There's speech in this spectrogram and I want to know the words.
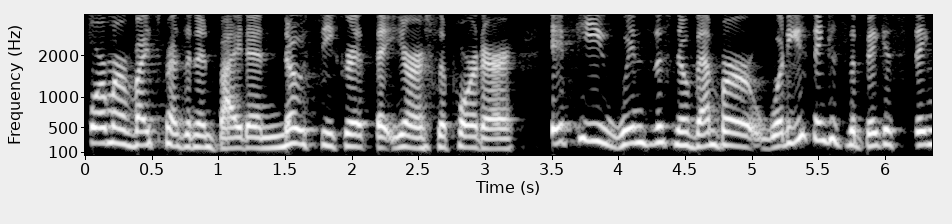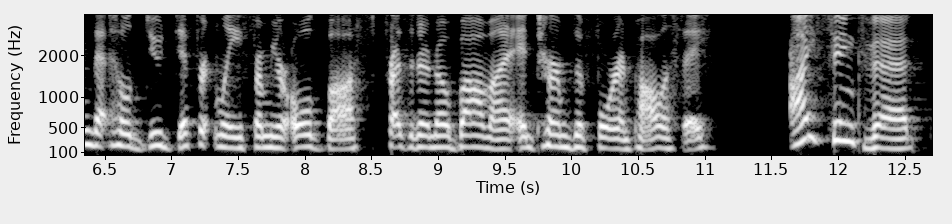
former Vice President Biden, no secret that you're a supporter. If he wins this November, what do you think is the biggest thing that he'll do differently from your old boss, President Obama, in terms of foreign policy? I think that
